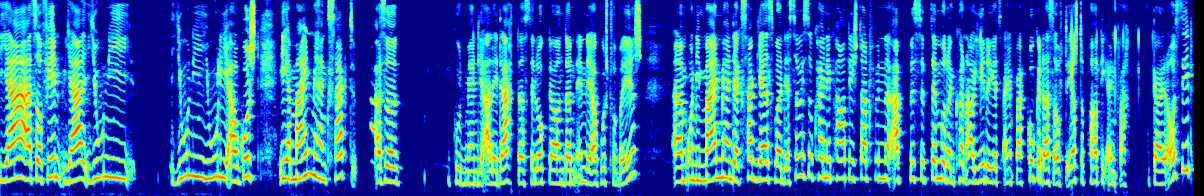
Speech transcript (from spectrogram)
Ja, also auf jeden Fall, ja, Juni, Juni, Juli, August. Ich meine, wir haben gesagt, also gut, wir haben ja alle gedacht, dass der Lockdown dann Ende August vorbei ist. Ähm, und ich meine, wir haben ja gesagt, ja, es war ja sowieso keine Party stattfindet ab bis September, dann kann auch jeder jetzt einfach gucken, dass auf der ersten Party einfach geil aussieht.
